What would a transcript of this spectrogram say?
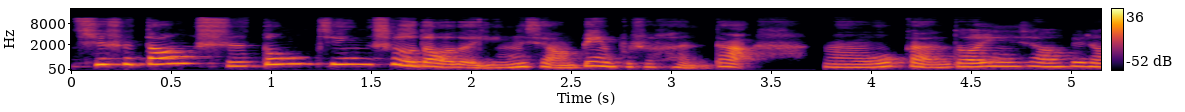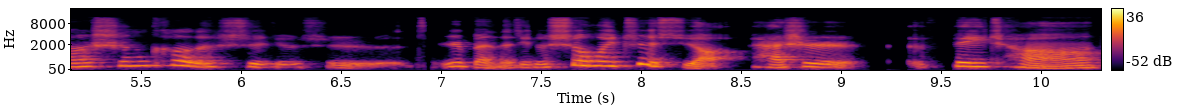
其实当时东京受到的影响并不是很大，嗯，我感到印象非常深刻的是，就是日本的这个社会秩序啊，还是非常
